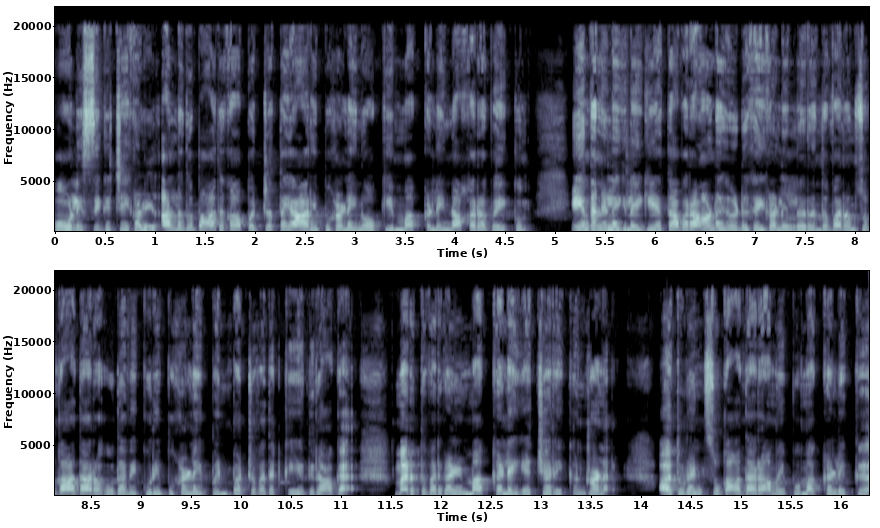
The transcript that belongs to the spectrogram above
போலி சிகிச்சைகள் அல்லது பாதுகாப்பற்ற தயாரிப்புகளை நோக்கி மக்களை நகர வைக்கும். இந்த நிலையிலேயே தவறான இடுகைகளில் இருந்து வரும் சுகாதார உதவி குறிப்புகளை பின்பற்றுவதற்கு எதிராக மருத்துவர்கள் மக்களை எச்சரிக்கின்றனர். அத்துடன் சுகாதார அமைப்பு மக்களுக்கு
